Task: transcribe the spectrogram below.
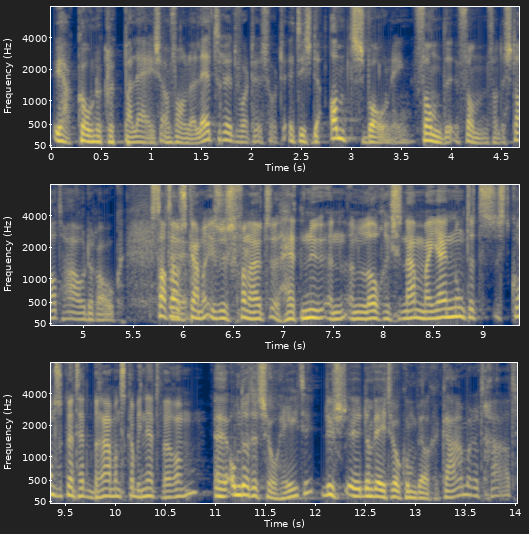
ja, koninklijk paleis aan van la lettre. Het, wordt een soort, het is de ambtswoning van de, van, van de stadhouder ook. Stadhouderskamer is dus vanuit het nu een, een logische naam, maar jij noemt het consequent het Brabants kabinet. Waarom? Uh, omdat het zo heette. Dus uh, dan weten we ook om welke kamer het gaat.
